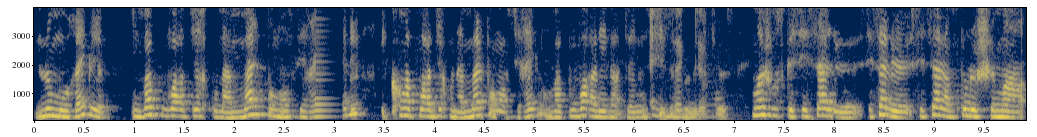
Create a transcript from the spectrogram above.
le mot règle, on va pouvoir dire qu'on a mal pendant ces règles. Et quand on va pouvoir dire qu'on a mal pendant ces règles, on va pouvoir aller vers le diagnostic d'endométriose. Moi, je pense que c'est ça, le, c'est ça, le, c'est ça un peu le chemin,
